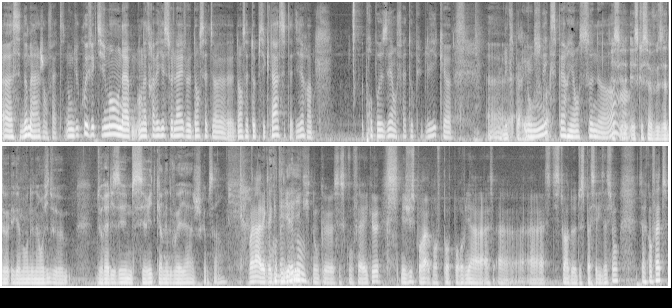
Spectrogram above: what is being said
euh, c'est dommage en fait. Donc du coup, effectivement, on a on a travaillé ce live dans cette euh, dans cette optique-là, c'est-à-dire euh, proposer en fait au public euh, Une expérience, une expérience sonore. Est-ce que ça vous a également donné envie de, de réaliser une série de carnets de voyage comme ça? Voilà, avec la gaieté lyrique, donc euh, c'est ce qu'on fait avec eux. Mais juste pour, pour, pour, pour revenir à, à- à cette histoire de, de spatialisation, c'est-à-dire qu'en fait,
